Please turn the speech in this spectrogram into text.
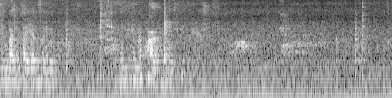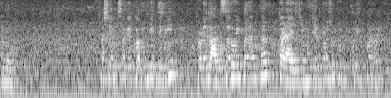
हे बघा आता तयार झाले आता मी ह्याला काढून घेते हे बघा. असे सगळे करून घेते मी. थोडे लालसर होईपर्यंत तळायचे म्हणजे एकदम असे कुरकुरीत पण होते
